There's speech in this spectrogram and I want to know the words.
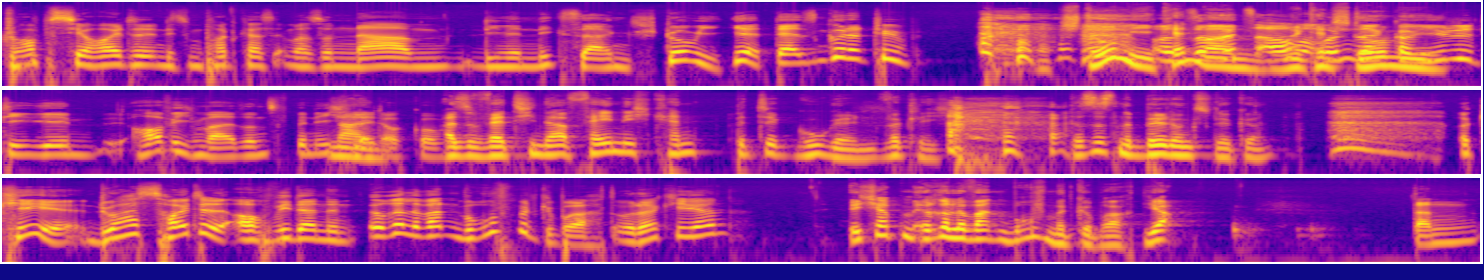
droppst hier heute in diesem Podcast immer so Namen, die mir nichts sagen. Sturmi, hier, der ist ein guter Typ. Sturmi, kennt so man. wird es auch man in kennt unserer Sturmi. Community gehen. Hoffe ich mal, sonst bin ich Nein, vielleicht auch komisch. also wer Tina Fey nicht kennt, bitte googeln, wirklich. Das ist eine Bildungslücke. okay, du hast heute auch wieder einen irrelevanten Beruf mitgebracht, oder, Kilian? Ich habe einen irrelevanten Beruf mitgebracht, ja. Dann,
